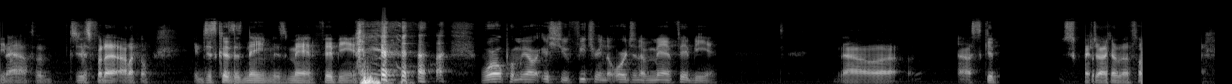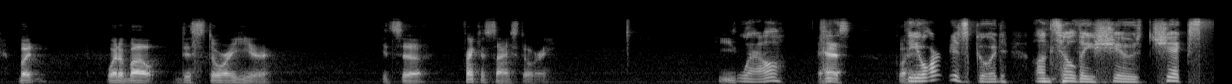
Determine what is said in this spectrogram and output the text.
Now, so just for that, I like him. And just because his name is Manphibian. World premiere issue featuring the origin of Manphibian. Now, uh, I skipped. But what about this story here? It's a Frankenstein story. He Well, has. Go the art is good until they show chicks,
